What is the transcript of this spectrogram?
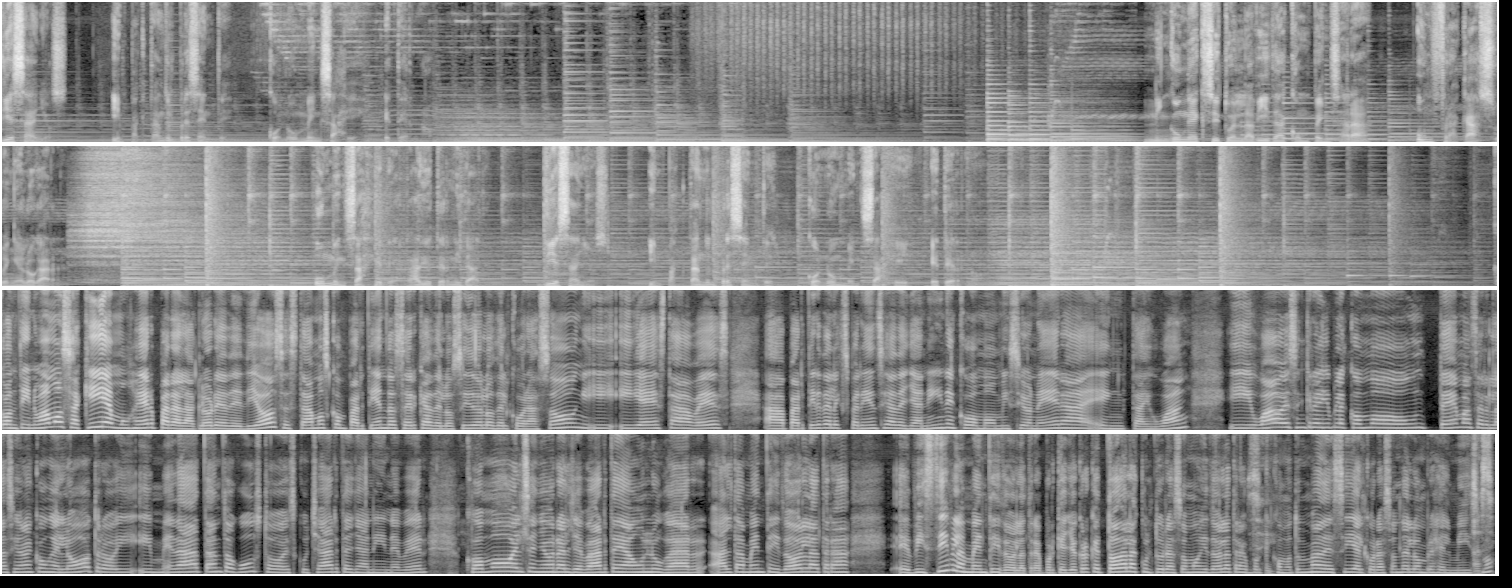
10 años, impactando el presente con un mensaje eterno. Ningún éxito en la vida compensará un fracaso en el hogar. Un mensaje de Radio Eternidad. 10 años, impactando el presente con un mensaje eterno. Continuamos aquí en Mujer para la Gloria de Dios. Estamos compartiendo acerca de los ídolos del corazón y, esta vez a partir de la experiencia de Janine como misionera en Taiwán. Y wow, es increíble cómo un tema se relaciona con el otro y, y me da tanto gusto escucharte, Janine, ver cómo el Señor al llevarte a un lugar altamente idólatra, eh, visiblemente idólatra, porque yo creo que todas las culturas somos idólatras, porque como tú misma decías, el corazón del hombre es el mismo.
